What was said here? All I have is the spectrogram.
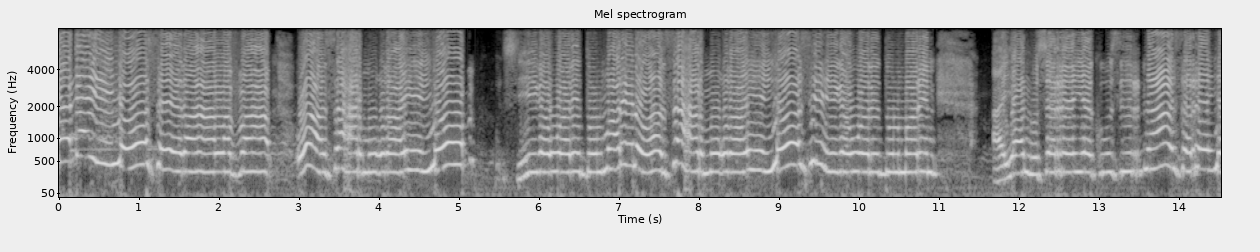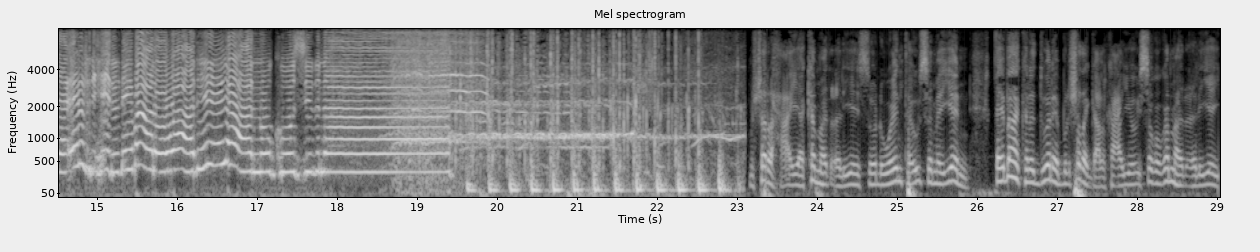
gadha iyo seedaha lafaha oo aan saxar muuqda iyo siiga weli dulmarin oo aan saxar muuqda iyo siiga weli dulmarin ayaanu sarreeya ku sirnaa sarreeya xildhibaan oo adigaanu ku sidnaa sharaxa ayaa ka mahad celiyey soo dhoweynta ay u sameeyeen. Qaybaha kala duwan ee bulshada gaalkacyo isagoo ga mahad celiyey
